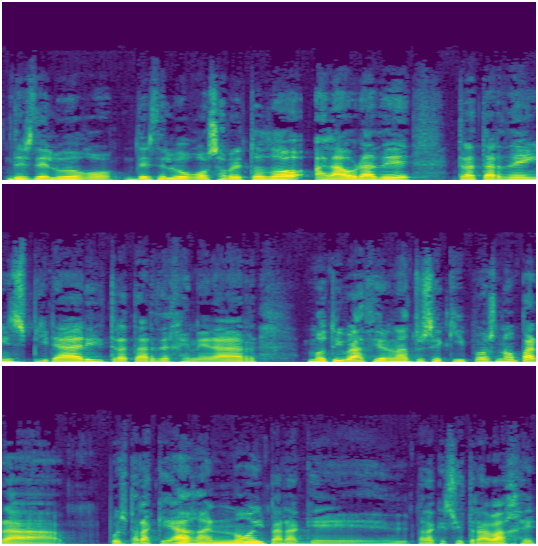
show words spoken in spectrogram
Desde luego, desde luego, sobre todo a la hora de tratar de inspirar y tratar de generar motivación a tus equipos, ¿no? Para, pues para que hagan, ¿no? Y para que, para que se trabaje.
